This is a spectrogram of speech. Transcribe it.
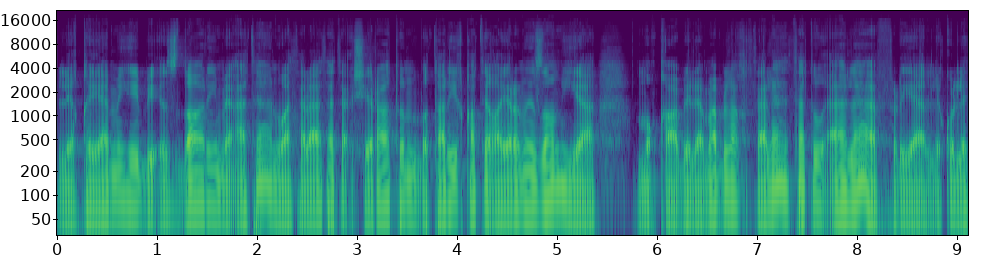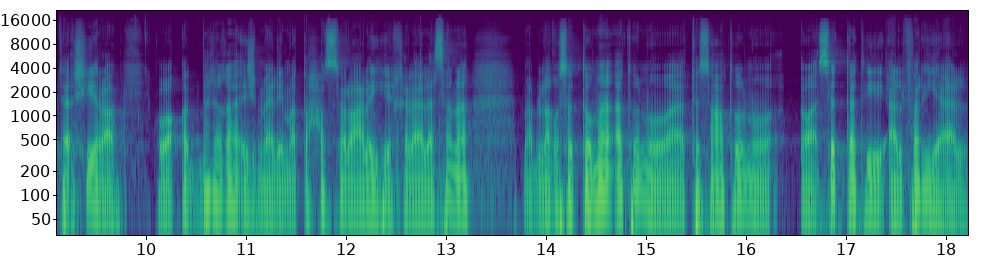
لقيامه بإصدار 203 تأشيرات بطريقة غير نظامية مقابل مبلغ ثلاثة آلاف ريال لكل تأشيرة. وقد بلغ إجمالي ما تحصل عليه خلال سنة مبلغ ستمائة وتسعة وستة ألف ريال.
